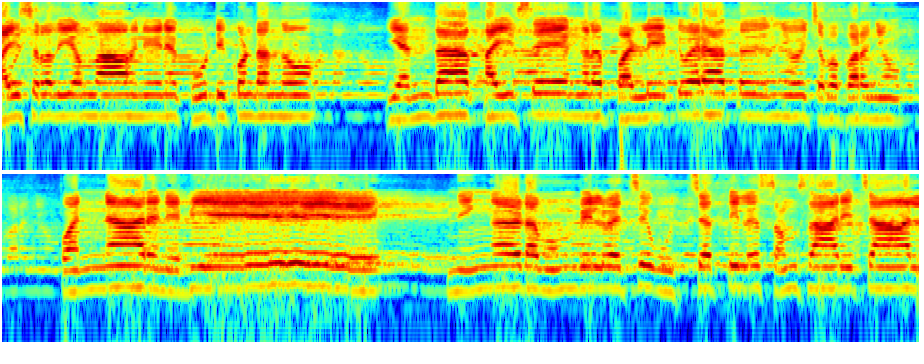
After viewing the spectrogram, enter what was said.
കൈസ് റളിയല്ലാഹുവിനെ കൂട്ടിക്കൊണ്ടെന്നു എന്താ കൈസേ നിങ്ങൾ പള്ളിക്ക് വരാത്തത്? എന്ന് ചോദിച്ചപ്പോ പറഞ്ഞു പൊന്നാര നബിയേ നിങ്ങളുടെ മുമ്പിൽ വെച്ച് ഉച്ചത്തിൽ സംസാരിച്ചാൽ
